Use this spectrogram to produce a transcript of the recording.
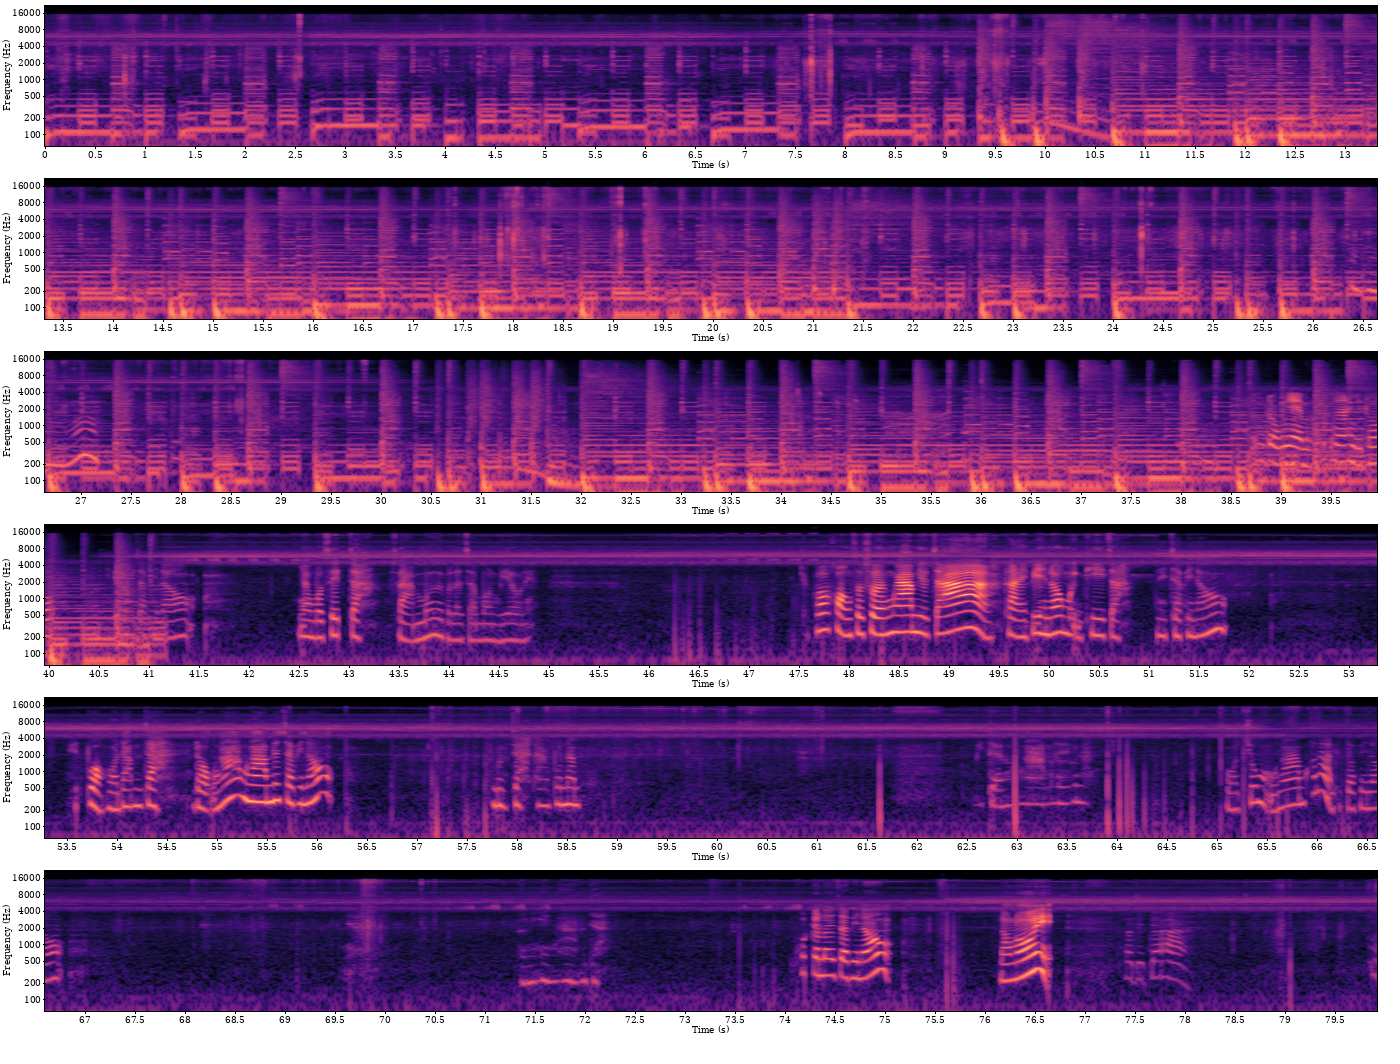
อื้อ งายอยู่ท้องนี่เดียวจ้ะพี่น้อง ยังบ่เสร็จจ้ะสามมือไปแล้วจ้ะบองเดียวเนี่ยพาะของสวยๆงามอยู่จ้า ถ่ายพี่น้องมาอีกทีจ้ะ นี่จ้ะพี่น้องเห็ดปวกหัวดำจ้ะ ดอกงามงามๆเลยจ้ะพี่น้องเบิ่งจ้ะทางปุ่นนำมีแต่งามเลยพุ่นนะหัวจุ่มงามขนาดที่จ้ะพี่น้องเนี่ยตัวนี้ยังงามจ้ะคุด กันเลยจ้ะพี่น้องน้องน้อย สวัสดีจ้า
